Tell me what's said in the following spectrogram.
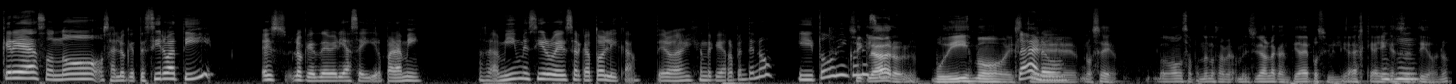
creas o no, o sea, lo que te sirva a ti es lo que deberías seguir para mí. O sea, a mí me sirve ser católica, pero hay gente que de repente no. Y todo bien con Sí, eso. claro, el budismo, este, Claro. no sé, vamos a ponernos a men- a mencionar la cantidad de posibilidades que hay en ese sentido, ¿no?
